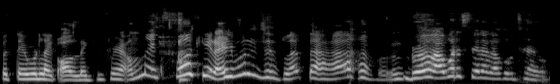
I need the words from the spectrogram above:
but they were like all looking for it. I'm like, fuck it, I would have just left the house. Bro, I would have stayed at a hotel.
